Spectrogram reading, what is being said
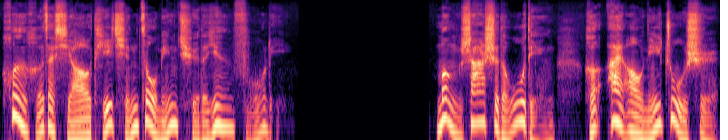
混合在小提琴奏鸣曲的音符里。梦莎式的屋顶和艾奥尼柱式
